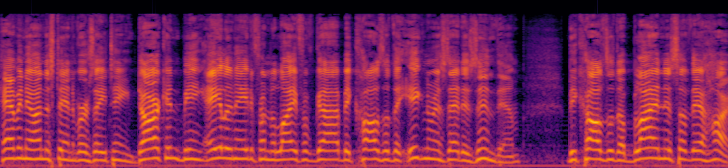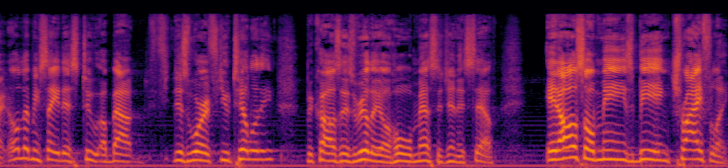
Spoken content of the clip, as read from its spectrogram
Having to understand in verse 18, darkened, being alienated from the life of God because of the ignorance that is in them, because of the blindness of their heart. Oh, let me say this too about this word futility, because it's really a whole message in itself. It also means being trifling.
